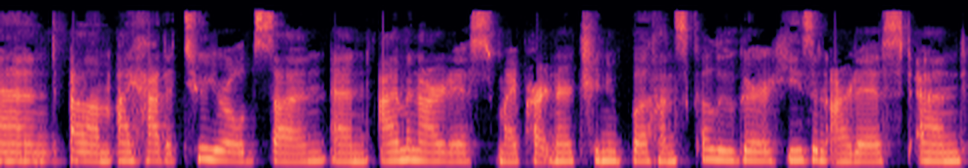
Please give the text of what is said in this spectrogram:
And um, I had a two year old son, and I'm an artist. My partner, Cannupa Hanska Luger, he's an artist. And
